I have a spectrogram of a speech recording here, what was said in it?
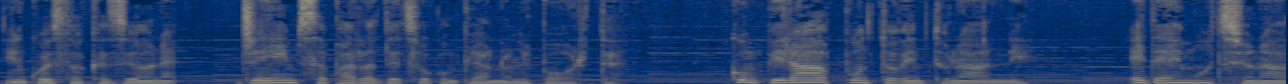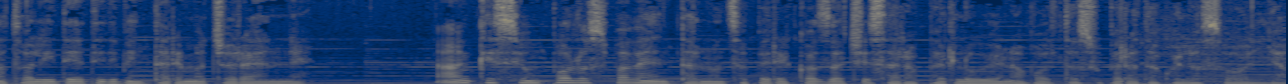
In questa occasione James parla del suo compleanno alle porte. Compirà appunto 21 anni ed è emozionato all'idea di diventare maggiorenne, anche se un po' lo spaventa non sapere cosa ci sarà per lui una volta superata quella soglia.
